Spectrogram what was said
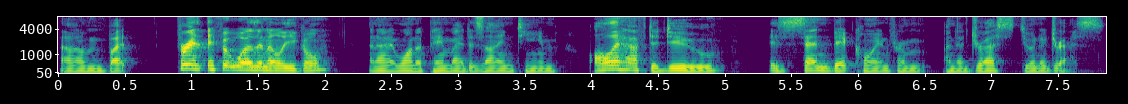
Um, but for if it wasn't illegal and I want to pay my design team, all I have to do is send Bitcoin from an address to an address.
